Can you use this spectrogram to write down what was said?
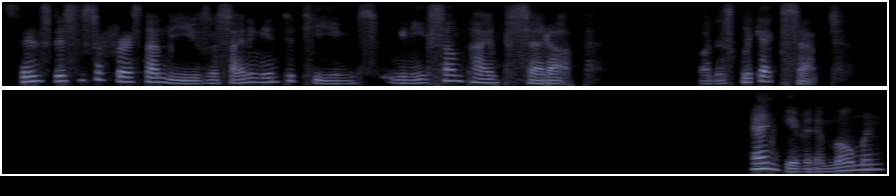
Since this is the first time the user signing into Teams, we need some time to set up. I'll just click accept. And give it a moment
